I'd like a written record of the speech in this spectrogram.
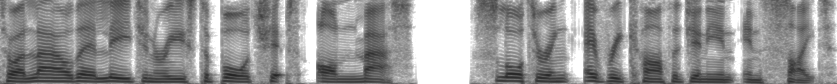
to allow their legionaries to board ships en masse, slaughtering every Carthaginian in sight.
